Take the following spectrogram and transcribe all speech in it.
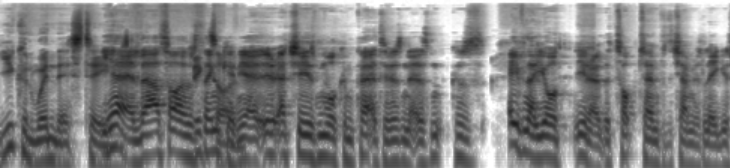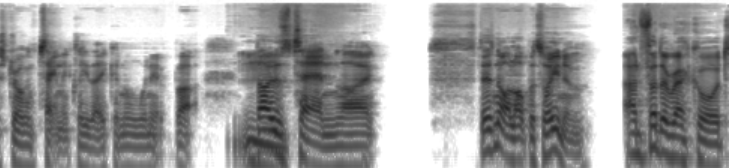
you can win this team. Yeah, that's what I was thinking. Time. Yeah, it actually is more competitive, isn't it? Because even though you're, you know, the top ten for the Champions League is strong, and technically they can all win it, but mm. those ten, like, there's not a lot between them. And for the record,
